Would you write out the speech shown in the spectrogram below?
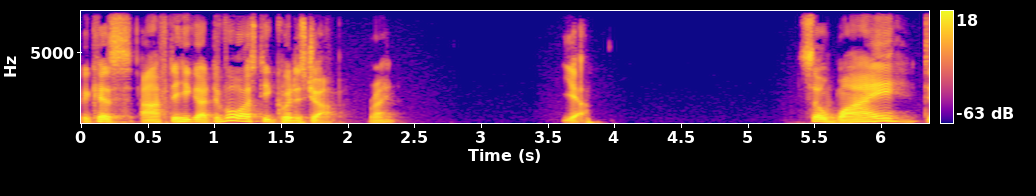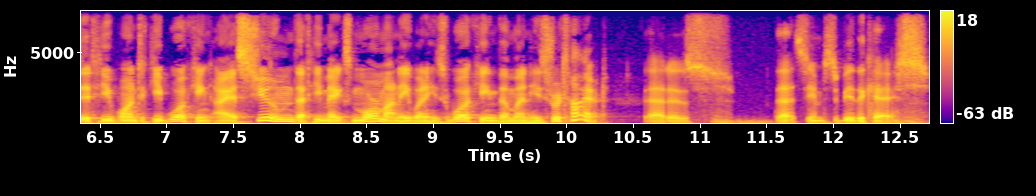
Because after he got divorced, he quit his job, right? Yeah. So why did he want to keep working? I assume that he makes more money when he's working than when he's retired. That is that seems to be the case.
